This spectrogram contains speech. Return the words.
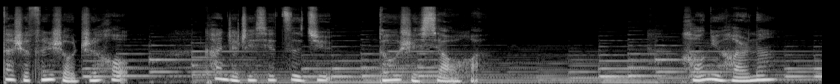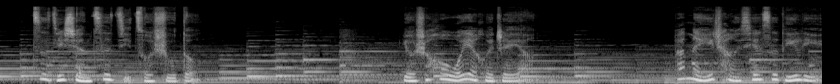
但是分手之后，看着这些字句都是笑话。好女孩呢，自己选自己做树洞。有时候我也会这样，把每一场歇斯底里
